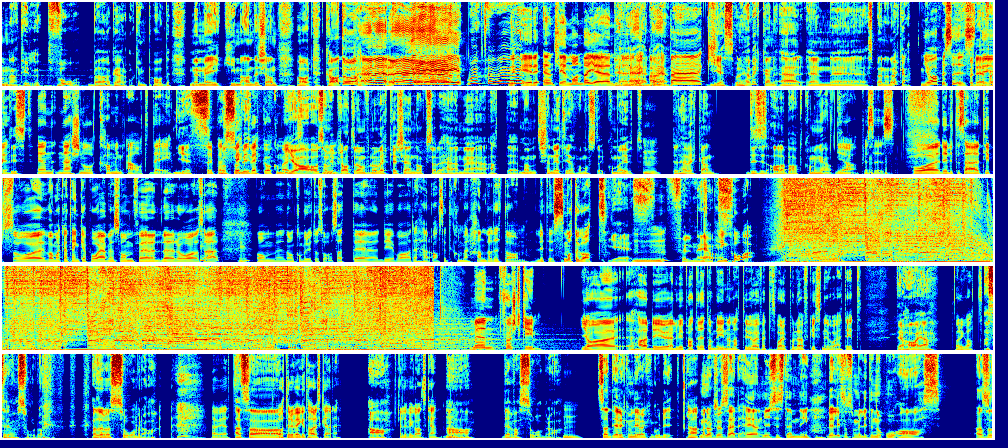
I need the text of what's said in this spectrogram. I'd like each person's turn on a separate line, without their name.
välkomna till Två bögar och en podd med mig Kim Andersson och Kato Helleren!
Nu är det äntligen måndag igen
Det
and
är
we are
det.
back.
Yes, och den här veckan är en eh, spännande vecka.
Ja, precis.
För det är faktiskt-
en National Coming Out Day.
Yes.
Så det är perfekt
vi-
vecka att komma ut.
Ja, och som
Mm.
vi pratade om för några veckor sedan också, det här med att eh, man känner till att man måste komma ut.
Mm.
Den här veckan, this is all about coming out.
Ja, precis. och det är lite så här tips och vad man kan tänka på även som förälder och sådär.
Mm.
Om någon kommer ut och så. Så att det, det är vad det här avsnittet kommer handla lite om. Lite smått och gott.
Yes.
Mm.
Följ med oss.
Häng på! Men först Kim, jag hörde ju, eller vi pratade lite om det innan, att du har ju faktiskt varit på Löfqvist nu och ätit.
Det har jag.
Var det gott?
Alltså det var så gott. Alltså det var så bra.
Jag vet.
Alltså,
Åt du det vegetariska eller?
ja,
Eller veganska? Mm.
ja, det var så bra.
Mm.
Så jag rekommenderar verkligen att gå dit.
Ja.
Men också så här, det är en mysig stämning. Det är liksom som en liten oas. Alltså,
